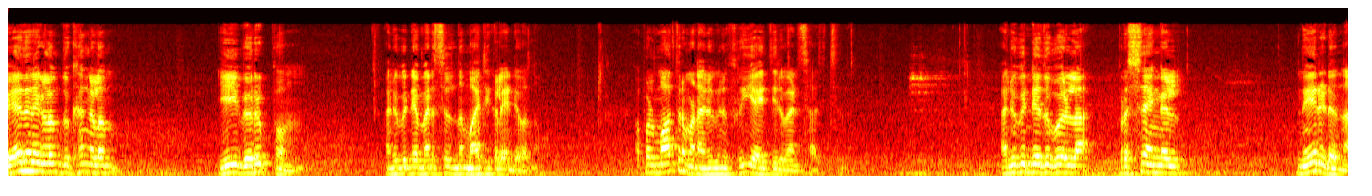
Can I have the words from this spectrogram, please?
വേദനകളും ദുഃഖങ്ങളും ഈ വെറുപ്പും അനൂപിന്റെ മനസ്സിൽ നിന്ന് മാറ്റിക്കളയേണ്ടി വന്നു. അപ്പോൾ മാത്രമാണ് അനൂപിന് ഫ്രീ ആയി തീരുവാൻ സാധിച്ചത്. അനുവിന്റേതുപോലുള്ള പ്രശ്നങ്ങൾ നേരിടുന്ന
